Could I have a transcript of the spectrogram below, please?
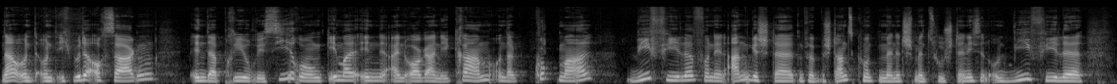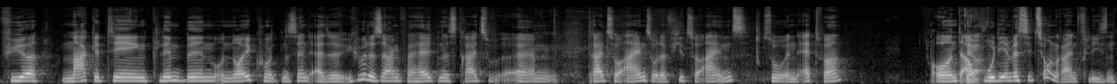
Na, und, und ich würde auch sagen, in der Priorisierung, geh mal in ein Organigramm und dann guck mal, wie viele von den Angestellten für Bestandskundenmanagement zuständig sind und wie viele für Marketing, Klimbim und Neukunden sind. Also ich würde sagen, Verhältnis 3 zu, ähm, 3 zu 1 oder 4 zu 1, so in etwa. Und auch, ja. wo die Investitionen reinfließen.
